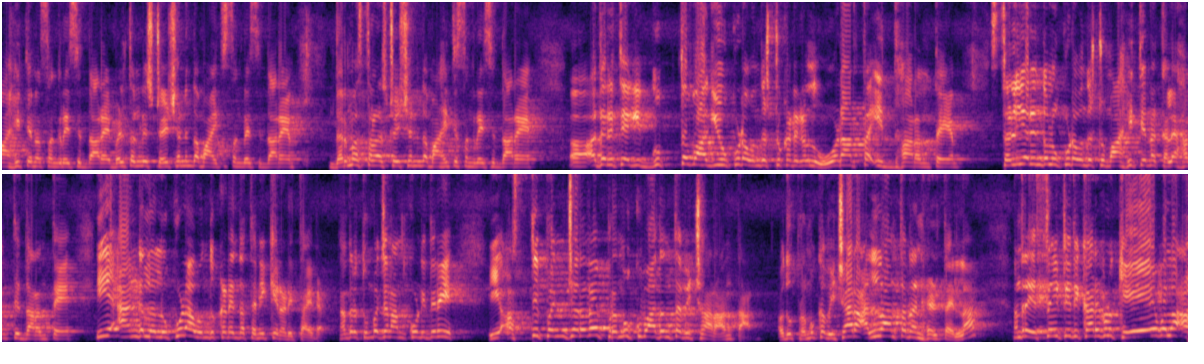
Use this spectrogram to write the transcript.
ಮಾಹಿತಿಯನ್ನು ಸಂಗ್ರಹಿಸಿದ್ದಾರೆ, ಬೆಳ್ತಂಗಡಿ ಸ್ಟೇಷನ್ ಇಂದ ಮಾಹಿತಿ ಸಂಗ್ರಹಿಸಿದ್ದಾರೆ, ಧರ್ಮಸ್ಥಳ ಸ್ಟೇಷನ್ ಇಂದ ಮಾಹಿತಿ ಸಂಗ್ರಹಿಸಿದ್ದಾರೆ. ಅದೇ ರೀತಿಯಾಗಿ ಗುಪ್ತವಾಗಿಯೂ ಕೂಡ ಒಂದಷ್ಟು ಕಡೆಗಳಲ್ಲಿ ಓಡಾಡ್ತಾ ಇದ್ದಾರಂತೆ. ಸ್ಥಳೀಯರಿಂದಲೂ ಕೂಡ ಒಂದಷ್ಟು ಮಾಹಿತಿಯನ್ನು ಕಲೆ ಹಾಕ್ತಿದ್ದಾರಂತೆ. ಈ ಆಂಗಲ್ ಅಲ್ಲೂ ಕೂಡ ಒಂದು ಕಡೆಯಿಂದ ತನಿಖೆ ನಡೀತಾ ಇದೆ. ಅಂದ್ರೆ ತುಂಬಾ ಜನ ಅಂದ್ಕೊಂಡಿದ್ದೀರಿ, ಈ ಅಸ್ಥಿ ಪಂಜರವೇ ಪ್ರಮುಖವಾದಂತ ವಿಚಾರ ಅಂತ. ಅದು ಪ್ರಮುಖ ವಿಚಾರ ಅಲ್ಲ ಅಂತ ನಾನು ಹೇಳ್ತಾ ಇಲ್ಲ. ಅಂದ್ರೆ ಎಸ್ ಐ ಟಿ ಅಧಿಕಾರಿಗಳು ಕೇವಲ ಆ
